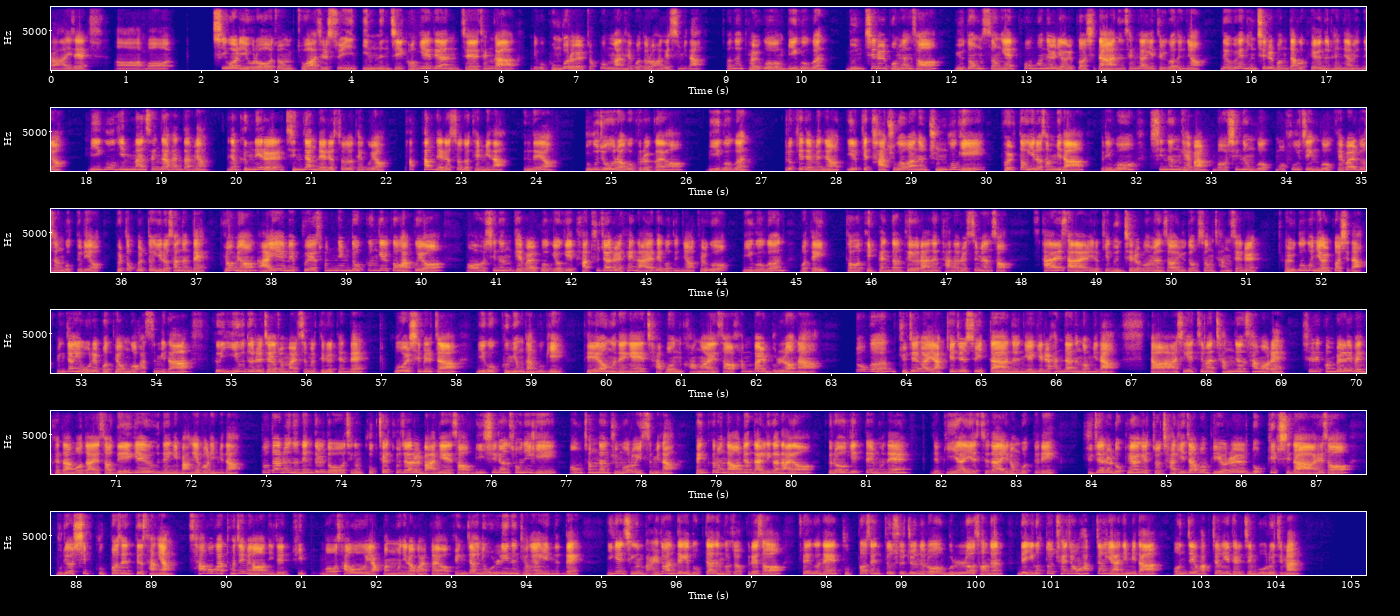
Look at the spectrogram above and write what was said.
자, 이제 어, 뭐 10월 이후로 좀 좋아질 수 있, 있는지 거기에 대한 제 생각 그리고 공부를 조금만 해보도록 하겠습니다. 저는 결국 미국은 눈치를 보면서 유동성의 포문을 열 것이다 하는 생각이 들거든요. 근데 왜 눈치를 본다고 표현을 했냐면요. 미국인만 생각한다면 그냥 금리를 진작 내렸어도 되고요. 팍팍 내렸어도 됩니다. 근데요. 누구 좋으라고 그럴까요? 미국은 그렇게 되면요. 이렇게 다 죽어가는 중국이 벌떡 일어섭니다. 그리고 신흥개발, 뭐 신흥국, 뭐 후진국, 개발도상국들이요. 벌떡벌떡 일어섰는데 그러면 IMF의 손님도 끊길 것 같고요. 어, 신흥개발국 여기 다 투자를 해놔야 되거든요. 결국 미국은 뭐 데이터 디펜던트라는 단어를 쓰면서 살살 이렇게 눈치를 보면서 유동성 장세를 결국은 열 것이다. 굉장히 오래 버텨온 것 같습니다. 그 이유들을 제가 좀 말씀을 드릴 텐데 9월 10일자 미국 금융당국이 대형은행의 자본 강화에서 한 발 물러나 조금 규제가 약해질 수 있다는 얘기를 한다는 겁니다. 자, 아시겠지만 작년 3월에 실리콘밸리 뱅크다 뭐다 해서 4개의 은행이 망해버립니다. 또 다른 은행들도 지금 국채 투자를 많이 해서 미실현 손익이 엄청난 규모로 있습니다. 뱅크론 나오면 난리가 나요. 그러기 때문에 이제 BIS다 이런 곳들이 규제를 높여야겠죠. 자기 자본 비율을 높입시다 해서 무려 19% 상향. 사고가 터지면 이제 뒷뭐 사후 약방문이라고 할까요? 굉장히 올리는 경향이 있는데 이게 지금 말도 안 되게 높다는 거죠. 그래서 최근에 9% 수준으로 물러서는 근데 이것도 최종 확정이 아닙니다. 언제 확정이 될지 모르지만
